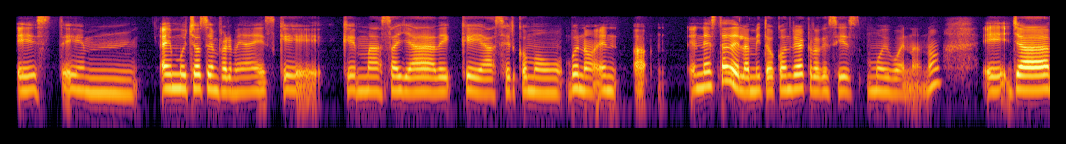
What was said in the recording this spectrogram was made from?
Este, mm, hay muchas enfermedades que, que más allá de que hacer como, bueno, en, ah, en esta de la mitocondria creo que sí es muy buena, ¿no? Eh, ya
